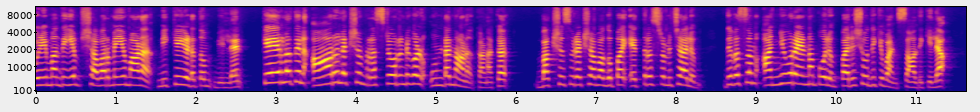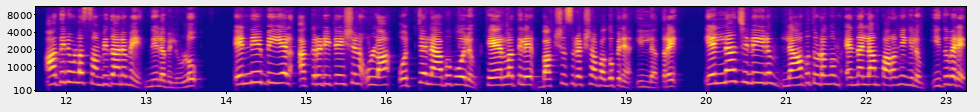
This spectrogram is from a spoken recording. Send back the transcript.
കുഴിമന്തിയും ഷവർമയുമാണ് മിക്കയിടത്തും വില്ലൻ. കേരളത്തിൽ ആറു ലക്ഷം റെസ്റ്റോറന്റുകൾ ഉണ്ടെന്നാണ് കണക്ക്. ഭക്ഷ്യസുരക്ഷാ വകുപ്പ് എത്ര ശ്രമിച്ചാലും ദിവസം അഞ്ഞൂറ് എണ്ണം പോലും പരിശോധിക്കുവാൻ സാധിക്കില്ല. അതിനുള്ള സംവിധാനമേ നിലവിലുള്ളൂ. N A B L accreditation ഉള്ള ഒറ്റ ലാബ് പോലും കേരളത്തിലെ ഭക്ഷ്യസുരക്ഷാ വകുപ്പിന് ഇല്ലത്രേ. എല്ലാ ജില്ലയിലും ലാബ് തുടങ്ങും എന്നെല്ലാം പറഞ്ഞെങ്കിലും ഇതുവരെ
